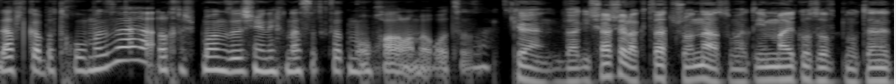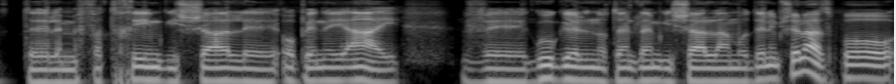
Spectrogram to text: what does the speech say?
דווקא בתחום הזה על חשבון זה שהיא נכנסת קצת מאוחר למרוץ הזה. כן והגישה שלה קצת שונה זאת אומרת אם מייקרוסופט נותנת אה, למפתחים גישה ל-open AI וגוגל נותנת להם גישה למודלים שלה אז פה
